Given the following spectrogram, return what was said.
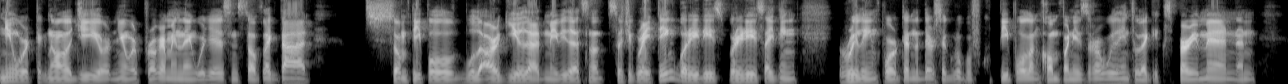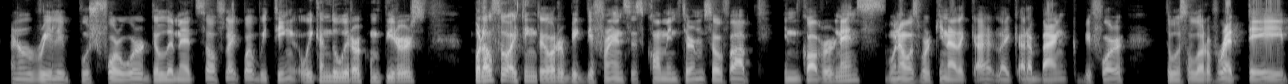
newer technology or newer programming languages and stuff like that. Some people will argue that maybe that's not such a great thing, but it is. But it is, I think, really important that there's a group of people and companies that are willing to like experiment and and really push forward the limits of like what we think we can do with our computers but also, I think the other big differences come in terms of uh, in governance. When I was working at a, like at a bank before, there was a lot of red tape.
